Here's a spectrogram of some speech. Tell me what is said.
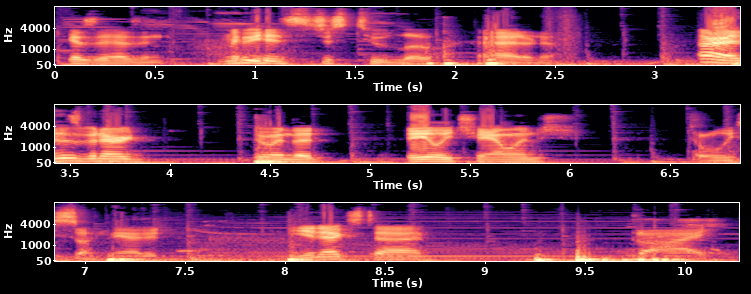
Because it hasn't... Maybe it's just too low. I don't know. Alright, this has been Eric doing the daily challenge. Totally sucking at it. See you next time. Bye.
